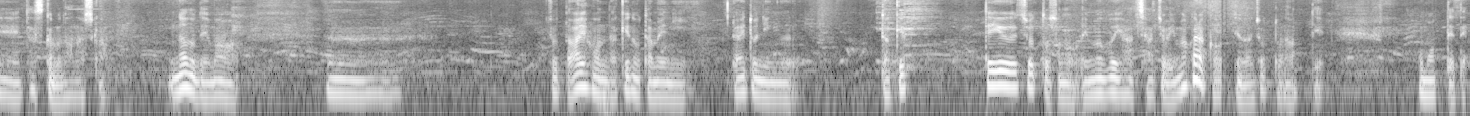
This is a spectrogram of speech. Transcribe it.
えー、タスカムの話か。なのでまあうーん。ちょっと iPhone だけのためにライトニングだけっていうちょっとその MV88 を今から買うっていうのはちょっとなって思ってて。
